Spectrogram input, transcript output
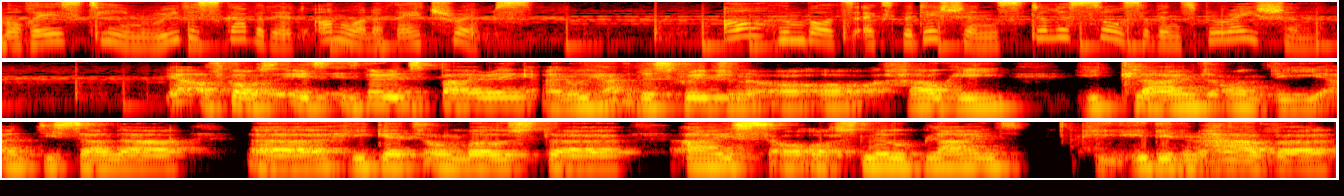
Moret's team rediscovered it on one of their trips. Are Humboldt's expeditions still a source of inspiration? Yeah, of course, it's, it's very inspiring, and we have a description of, of how he he climbed on the Antisana. Uh, he gets almost uh, ice or, or, snow blind. He, he didn't have uh,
